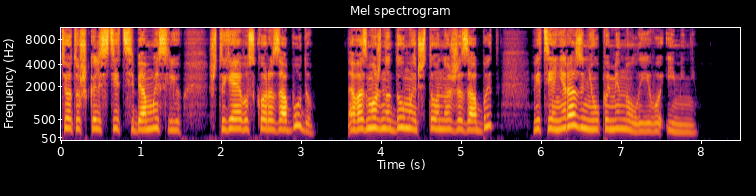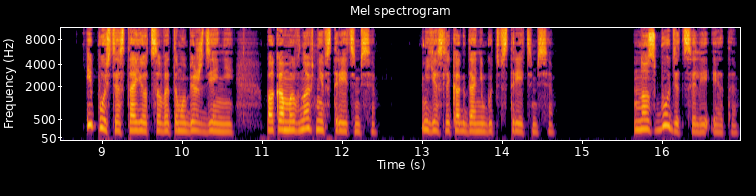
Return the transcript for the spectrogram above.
Тетушка льстит себя мыслью, что я его скоро забуду, а, возможно, думает, что он уже забыт, ведь я ни разу не упомянула его имени. И пусть остается в этом убеждении, пока мы вновь не встретимся, если когда-нибудь встретимся. Но сбудется ли это?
